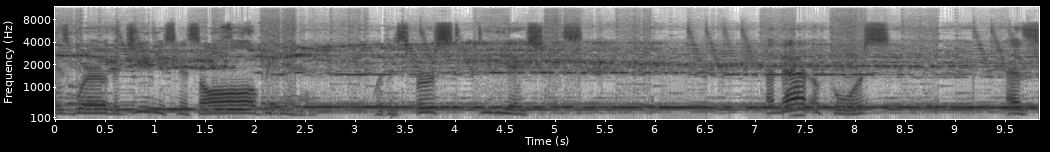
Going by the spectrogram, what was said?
is where the geniusness all began, with his first deviations. And that, of course, as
